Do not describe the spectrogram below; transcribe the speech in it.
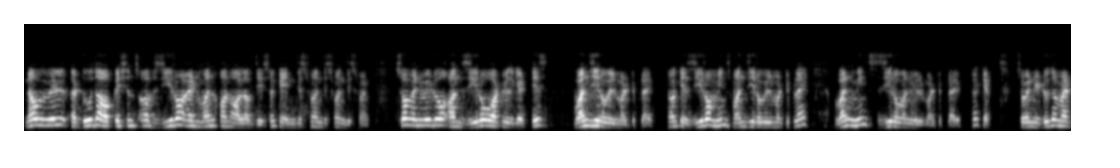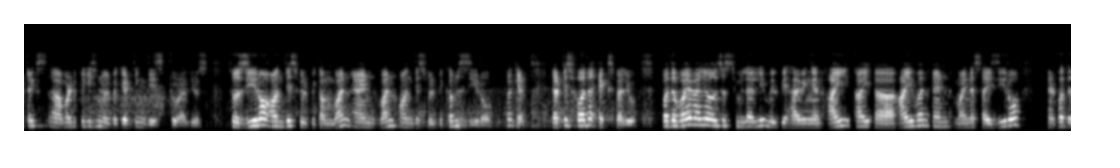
now we will uh, do the operations of 0 and 1 on all of these. Okay in this one this one this one. So when we do on 0 what we'll get is 1 0 will multiply. Okay 0 means 1 0 will multiply. 1 means 0 1 will multiply. Okay so when you do the matrix uh, multiplication we'll be getting these two values. So 0 on this will become 1 and 1 on this will become 0 okay that is for the x value. For the y value also similarly we'll be having an i i uh, i1 and minus i0 and for the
